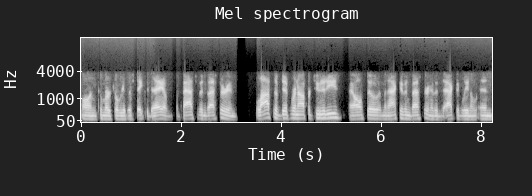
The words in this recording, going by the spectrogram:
on commercial real estate today. I'm a passive investor in lots of different opportunities. I also am an active investor and have been actively in, in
